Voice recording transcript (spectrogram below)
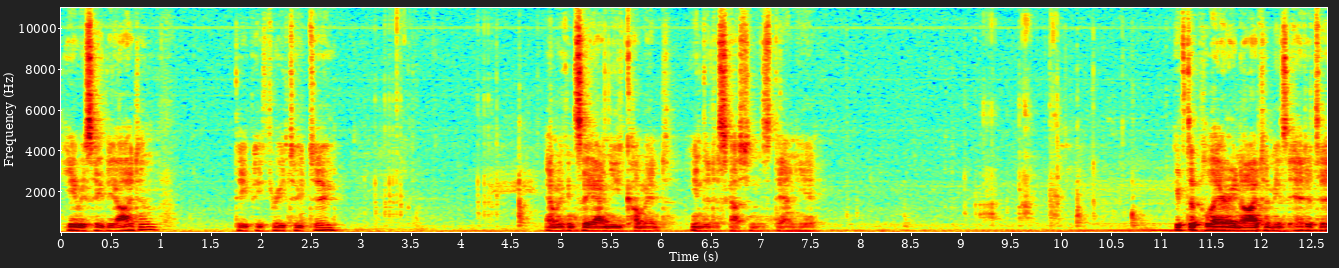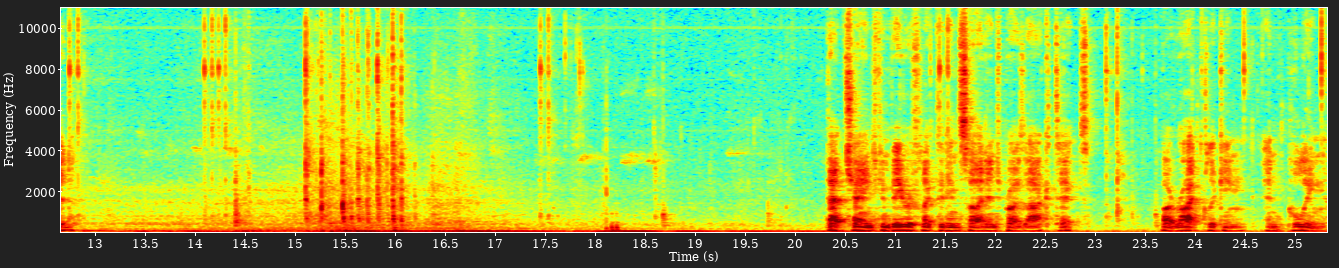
Here we see the item, DP322, and we can see our new comment in the discussions down here. If the Polarion item is edited, That change can be reflected inside Enterprise Architect by right-clicking and pulling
